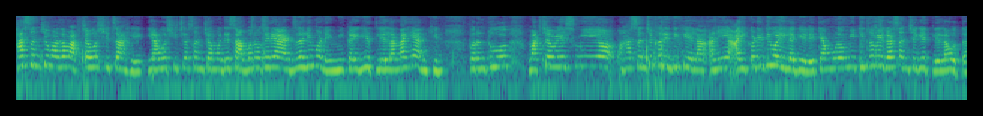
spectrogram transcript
हा संच माझा मागच्या वर्षीचा आहे. या वर्षीच्या संचामध्ये साबण वगैरे ऍड झाली म्हणे. मी काही घेतलेला नाही आणखीन. परंतु मागच्या वेळेस मी हा संच खरेदी केला आणि आईकडे दिवाळीला गेले. त्यामुळं मी तिथं वेगळा संच घेतलेला होता.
